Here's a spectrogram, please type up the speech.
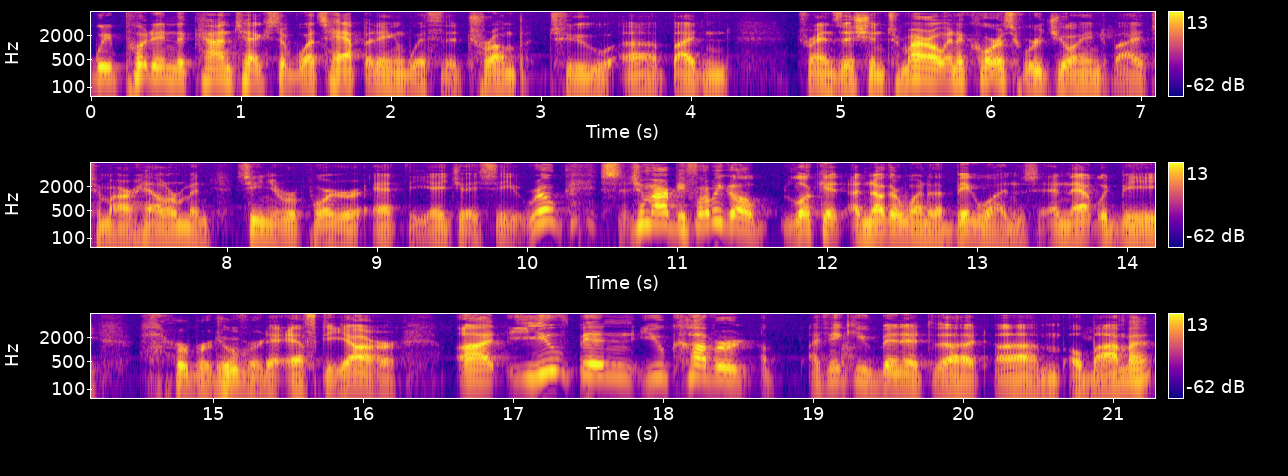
we put in the context of what's happening with the Trump to uh, Biden transition tomorrow. And of course, we're joined by Tamar Hallerman, senior reporter at the AJC. Real, Tamar, before we go look at another one of the big ones, and that would be Herbert Hoover to FDR. Uh, you've been, you covered, I think you've been at the um, Obama,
